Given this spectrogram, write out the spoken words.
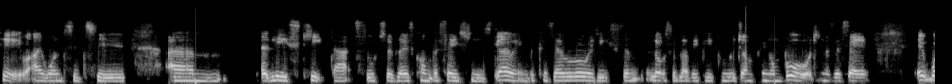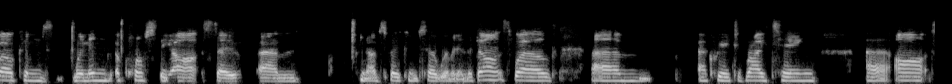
too. I wanted to um, at least keep that sort of those conversations going because there were already some lots of lovely people who were jumping on board. And as I say, it welcomes women across the arts. So um, you know, I've spoken to women in the dance world, um, uh, creative writing, uh, art,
